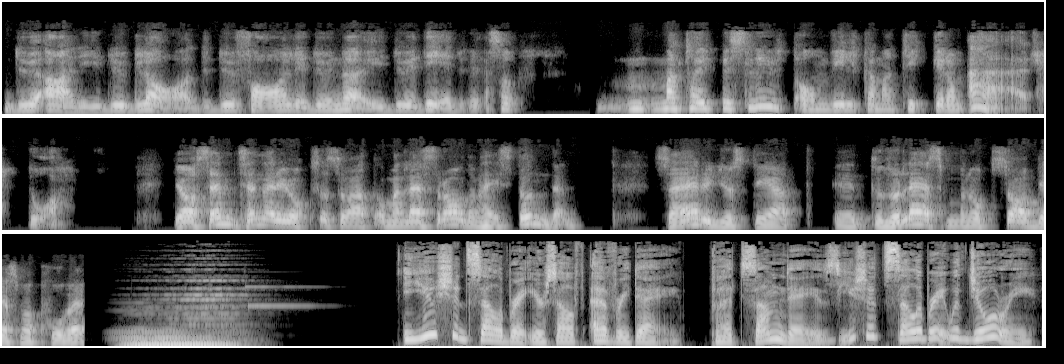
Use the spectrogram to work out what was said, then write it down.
du är arg, du är glad, du är farlig, du är nöjd, du är det. Du, alltså, man tar ett beslut om vilka man tycker de är då. Ja, sen, sen är det ju också så att om man läser av de här i stunden så är det just det att eh, då, då läser man också av det som har påverkat. You should celebrate yourself every day, but some days you should celebrate with jewelry.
